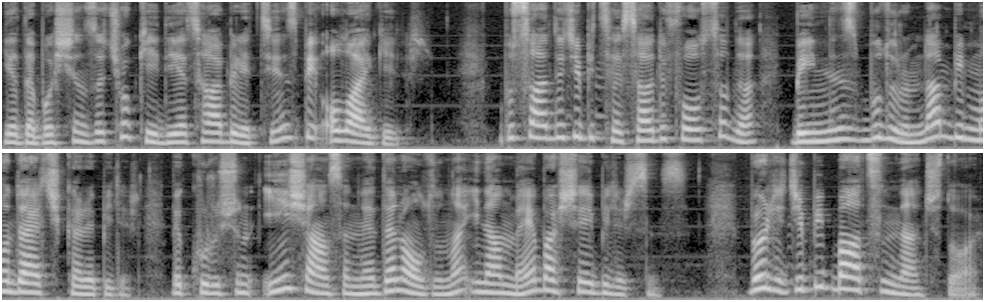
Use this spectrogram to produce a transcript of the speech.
ya da başınıza çok iyi diye tabir ettiğiniz bir olay gelir. Bu sadece bir tesadüf olsa da beyniniz bu durumdan bir model çıkarabilir ve kuruşun iyi şansa neden olduğuna inanmaya başlayabilirsiniz. Böylece bir batıl inanç doğar.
